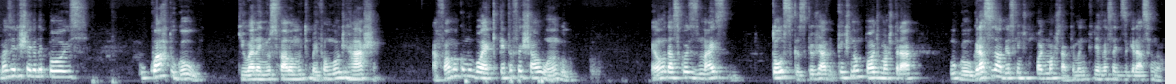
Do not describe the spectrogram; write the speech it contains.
Mas ele chega depois. O quarto gol, que o Elenilson fala muito bem, foi um gol de racha. A forma como o Boeck tenta fechar o ângulo é uma das coisas mais toscas que eu já que a gente não pode mostrar o gol. Graças a Deus que a gente não pode mostrar, porque eu não queria ver essa desgraça, não.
